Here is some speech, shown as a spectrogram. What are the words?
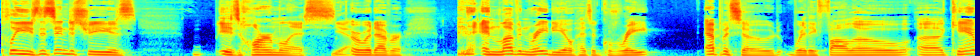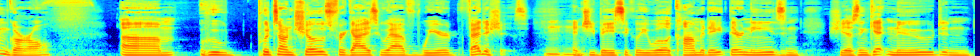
Please, this industry is is harmless Yeah. or whatever. And Love and Radio has a great episode where they follow a cam girl um, who puts on shows for guys who have weird fetishes. And she basically will accommodate their needs and she doesn't get nude and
